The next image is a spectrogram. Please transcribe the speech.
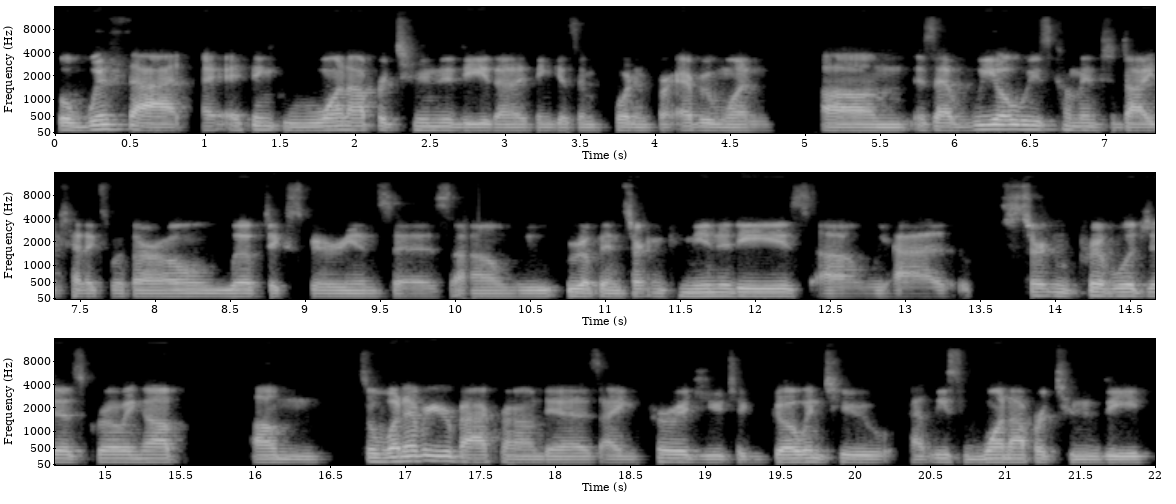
But with that, I, I think one opportunity that I think is important for everyone um, is that we always come into dietetics with our own lived experiences. Um, we grew up in certain communities, um, we had certain privileges growing up. Um, so, whatever your background is, I encourage you to go into at least one opportunity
